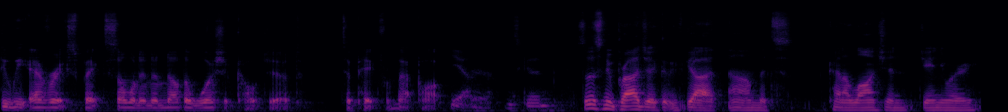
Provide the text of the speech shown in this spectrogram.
do we ever expect someone in another worship culture to, to pick from that pot? Yeah. That's good. So this new project that we've got um, that's kind of launching January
